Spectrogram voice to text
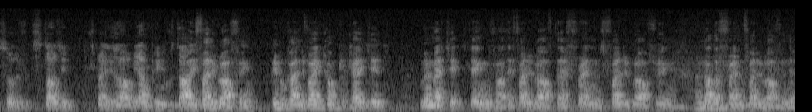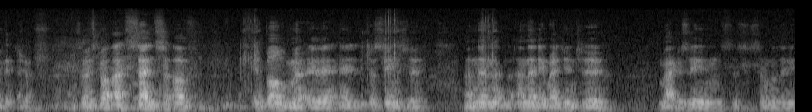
sort of started, especially a lot of young people started photographing. People got into very complicated mimetic things, like they photographed their friends photographing another friend photographing the picture. So it's got that sense of involvement in it, and it just seems to, and then and then it went into magazines. This is some of the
